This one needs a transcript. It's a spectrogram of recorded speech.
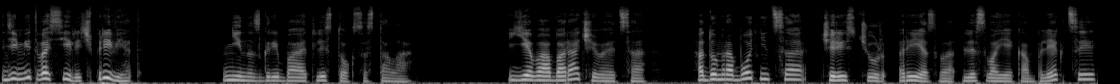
Демид Васильевич, привет!» Нина сгребает листок со стола. Ева оборачивается, а домработница, чересчур резво для своей комплекции,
